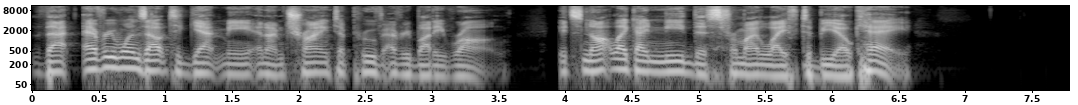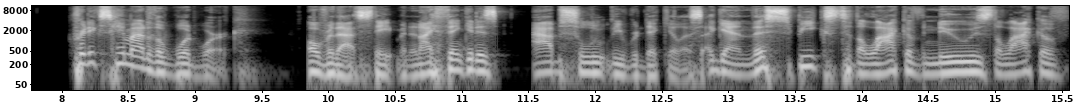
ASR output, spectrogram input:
That everyone's out to get me, and I'm trying to prove everybody wrong. It's not like I need this for my life to be okay. Critics came out of the woodwork over that statement, and I think it is absolutely ridiculous. Again, this speaks to the lack of news, the lack of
